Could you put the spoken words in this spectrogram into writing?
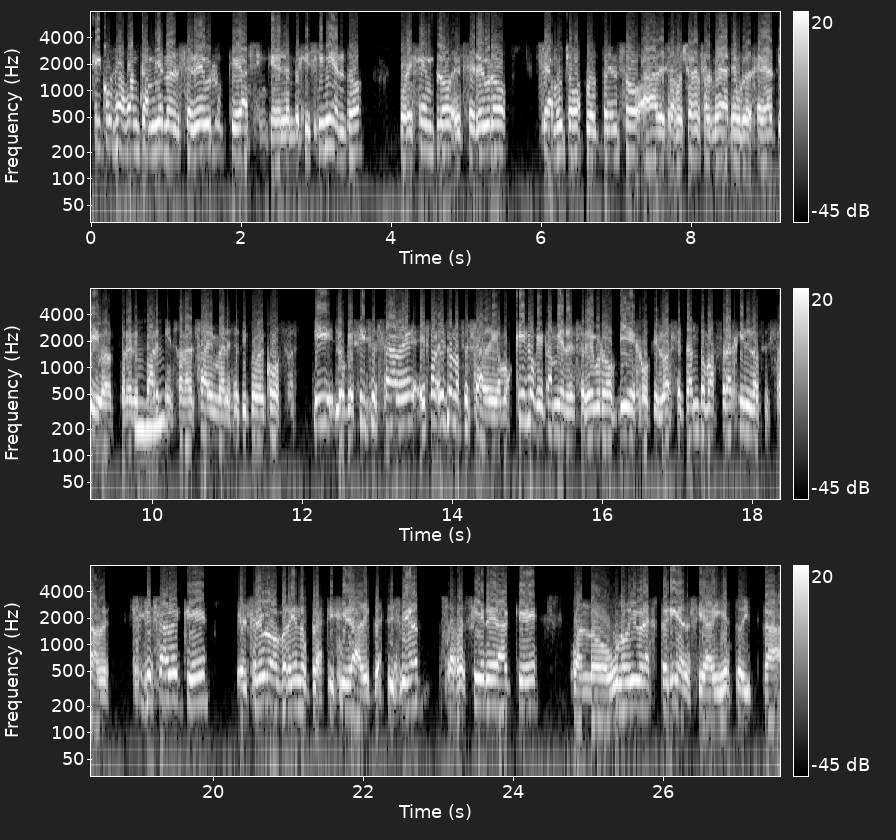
qué cosas van cambiando en el cerebro que hacen que en el envejecimiento, por ejemplo, el cerebro sea mucho más propenso a desarrollar enfermedades neurodegenerativas, poner Parkinson, Alzheimer, ese tipo de cosas. Y lo que sí se sabe, eso, eso no se sabe, digamos, qué es lo que cambia en el cerebro viejo que lo hace tanto más frágil, no se sabe. Sí se sabe que el cerebro va perdiendo plasticidad, y plasticidad se refiere a que cuando uno vive una experiencia y esto y para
